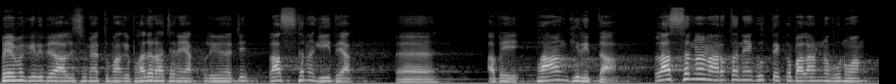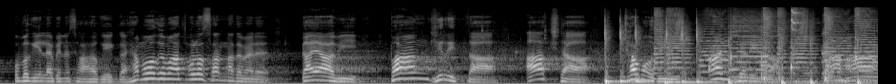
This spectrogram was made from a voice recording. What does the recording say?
ප්‍රේමකිරිද අලිසම ඇතුමාගේ පද රචනයක් ලියනච්චි ලස්සන ගීතයක් අපේ පාංකිරිතා ලස්සන නර්තනයකුත් එක්ක බලන්න පුළුවන් ඔබගේ ලැබෙන සහයෝගයක හැමෝගේම අත්වල සන්නද මැඩ ගයාවි පාංකිරිතා ආක්ෂා චමෝදී අංජලිනා. ආහා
